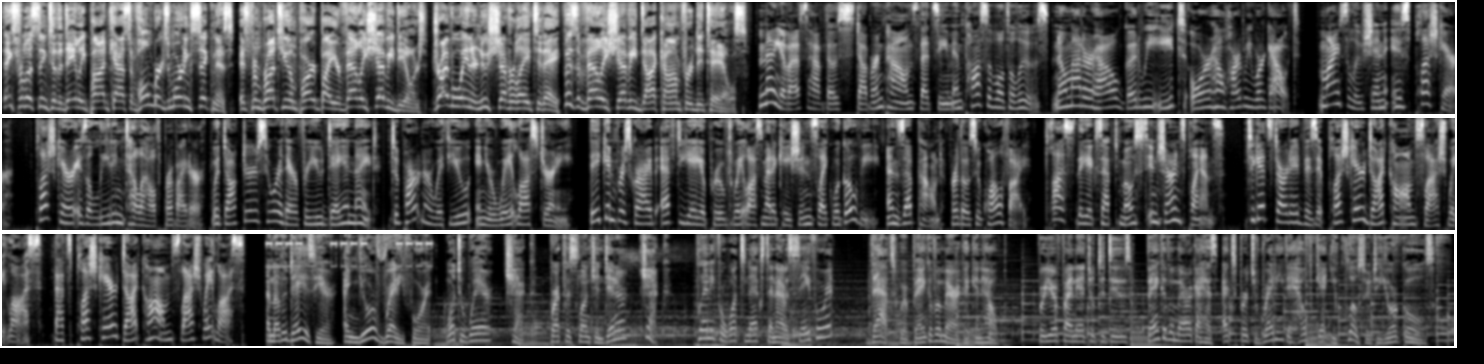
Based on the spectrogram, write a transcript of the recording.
Thanks for listening to the daily podcast of Holmberg's Morning Sickness. It's been brought to you in part by your Valley Chevy dealers. Drive away in a new Chevrolet today. Visit valleychevy.com for details. Many of us have those stubborn pounds that seem impossible to lose, no matter how good we eat or how hard we work out. My solution is PlushCare. PlushCare is a leading telehealth provider with doctors who are there for you day and night to partner with you in your weight loss journey. They can prescribe FDA-approved weight loss medications like Wegovy and Zepbound for those who qualify. Plus, they accept most insurance plans. To get started, visit plushcare.com slash weight loss. That's plushcare.com slash weight loss. Another day is here, and you're ready for it. What to wear? Check. Breakfast, lunch, and dinner? Check. Planning for what's next and how to save for it? That's where Bank of America can help. For your financial to-dos, Bank of America has experts ready to help get you closer to your goals.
